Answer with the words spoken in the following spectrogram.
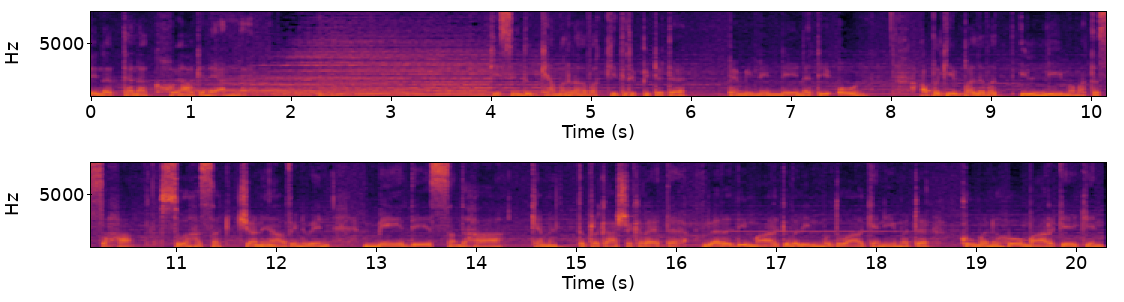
දෙන තැනක් හොයාගෙන යන්න. කිසිදු කැමරාවක් ඉදිරිපිටට පැමිණෙන්නේ නැති ඔවුන් අපගේ බලවත් ඉල්ලීම මත සහ ස්වහසක් ජනයා වෙනුවෙන් මේ දේ සඳහා කැමැත්ත ප්‍රකාශ කර ඇත. වැරදි මාර්ගවලින් මුදවා ගැනීමට කුමන හෝ මාර්ගයකින්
